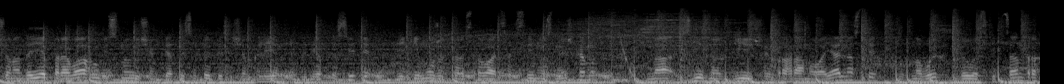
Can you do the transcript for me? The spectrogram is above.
що надає перевагу існуючим 50 тисячам клієнтів від Автосіті, які можуть користуватися всіми знижками на згідно діючої програми лояльності в нових дилерських центрах,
